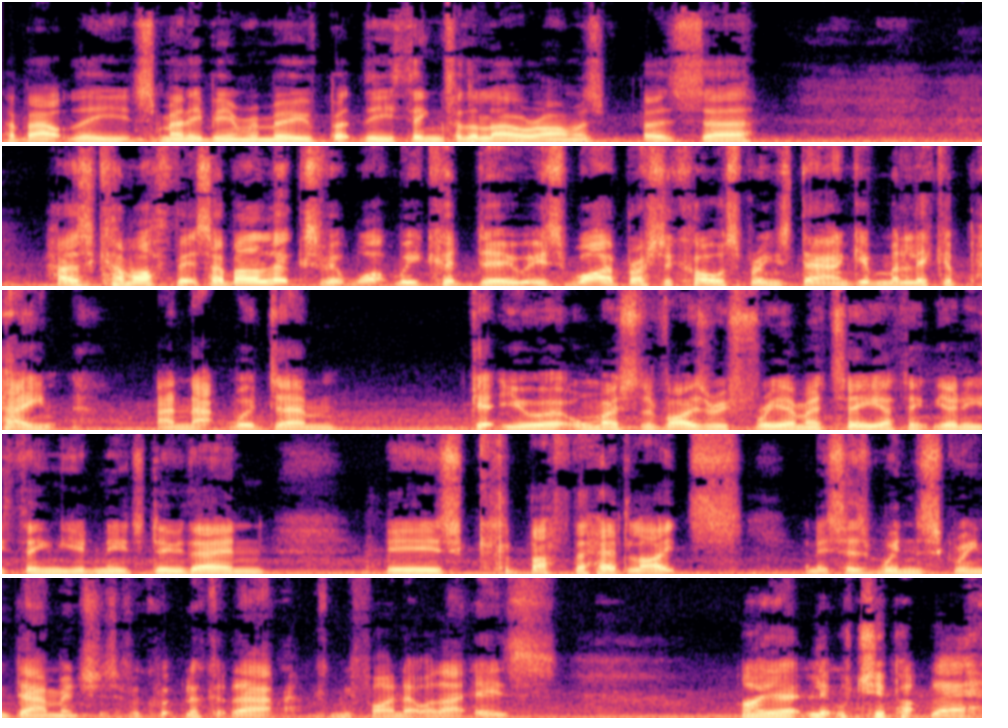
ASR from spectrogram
about the smelly being removed, but the thing for the lower arm has, has, uh, has come off of it. So by the looks of it, what we could do is wire brush the coil springs down, give them a lick of paint, and that would um, get you a, almost an advisory free MOT. I think the only thing you'd need to do then is buff the headlights, and it says windscreen damage. Let's have a quick look at that. Can we find out what that is? Oh yeah, little chip up there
